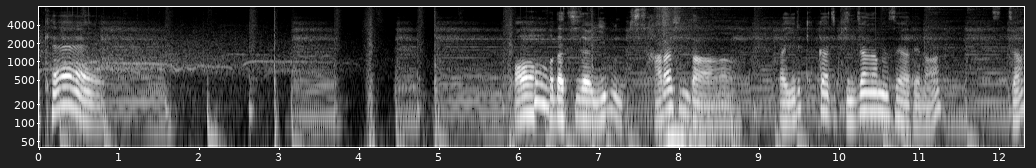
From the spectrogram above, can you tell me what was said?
오케이. 어나 진짜 이분 잘하신다. 나 이렇게까지 긴장하면서 해야 되나? 진짜?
